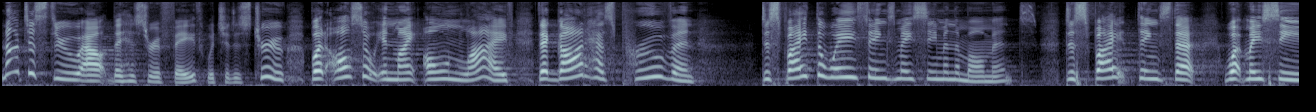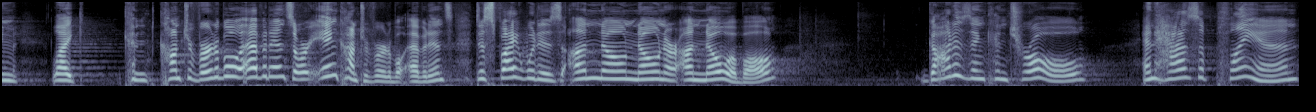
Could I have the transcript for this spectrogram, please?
not just throughout the history of faith, which it is true, but also in my own life, that God has proven, despite the way things may seem in the moment, despite things that what may seem like con- controvertible evidence or incontrovertible evidence, despite what is unknown, known, or unknowable, God is in control and has a plan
